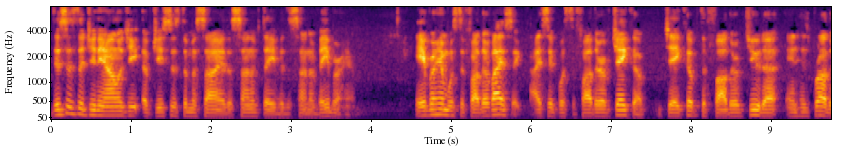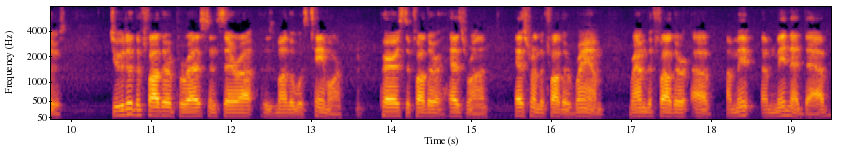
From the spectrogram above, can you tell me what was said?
This is the genealogy of Jesus the Messiah, the son of David, the son of Abraham. Abraham was the father of Isaac. Isaac was the father of Jacob. Jacob the father of Judah and his brothers. Judah the father of Perez and Zerah, whose mother was Tamar. Perez the father of Hezron, Hezron the father of Ram, Ram the father of Amminadab,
